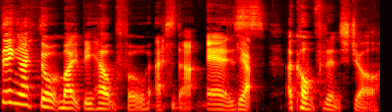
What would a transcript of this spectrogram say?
thing I thought might be helpful, Esther, is Yeah. a confidence jar.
